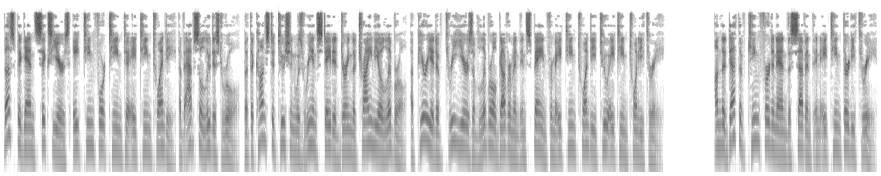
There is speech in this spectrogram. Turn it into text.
Thus began six years 1814 of absolutist rule, but the constitution was reinstated during the Trienio Liberal, a period of three years of liberal government in Spain from 1820 to 1823. On the death of King Ferdinand VII in 1833,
